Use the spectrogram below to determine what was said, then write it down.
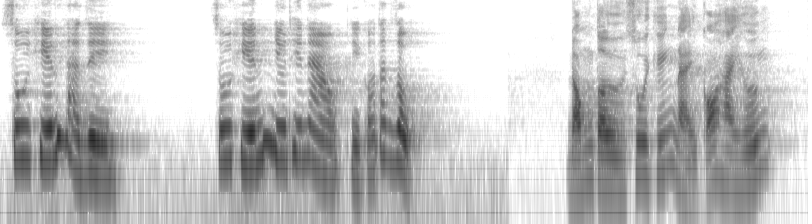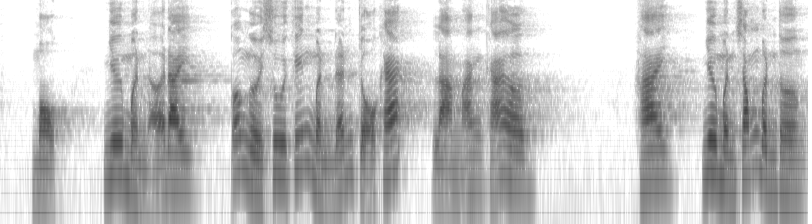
xui khiến là gì? Xui khiến như thế nào thì có tác dụng? Động từ xui khiến này có hai hướng. Một, như mình ở đây, có người xui khiến mình đến chỗ khác làm ăn khá hơn. Hai, như mình sống bình thường,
